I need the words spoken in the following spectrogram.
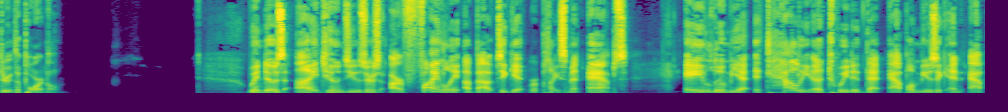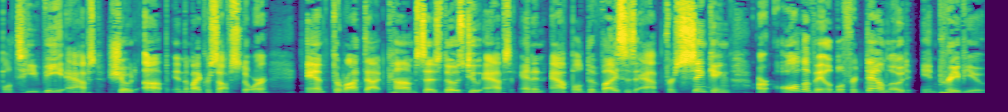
through the portal. Windows iTunes users are finally about to get replacement apps. A Lumia Italia tweeted that Apple Music and Apple TV apps showed up in the Microsoft Store, and Thurrott.com says those two apps and an Apple Devices app for syncing are all available for download in preview.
